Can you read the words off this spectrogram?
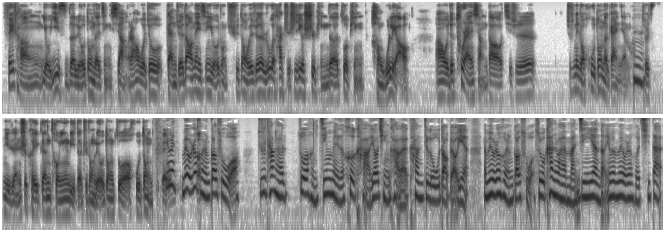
非常有意思的流动的景象，然后我就感觉到内心有一种驱动，我就觉得如果它只是一个视频的作品很无聊，然后我就突然想到，其实。就是那种互动的概念嘛，嗯就是你人是可以跟投影里的这种流动做互动的，因为没有任何人告诉我，就是他们还做了很精美的贺卡、邀请卡来看这个舞蹈表演，但没有任何人告诉我，所以我看的时候还蛮惊艳的，因为没有任何期待。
